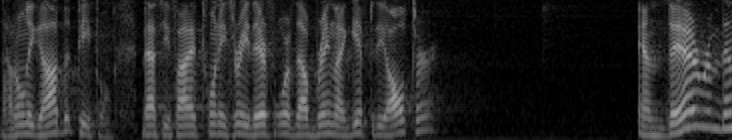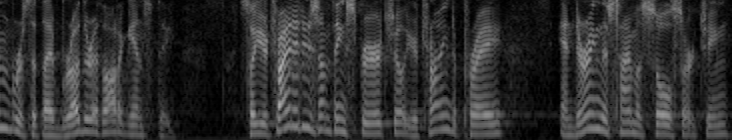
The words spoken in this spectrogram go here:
Not only God, but people. Matthew 5 23, therefore, if thou bring thy gift to the altar, and there remembers that thy brother hath ought against thee. So you're trying to do something spiritual, you're trying to pray, and during this time of soul searching,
